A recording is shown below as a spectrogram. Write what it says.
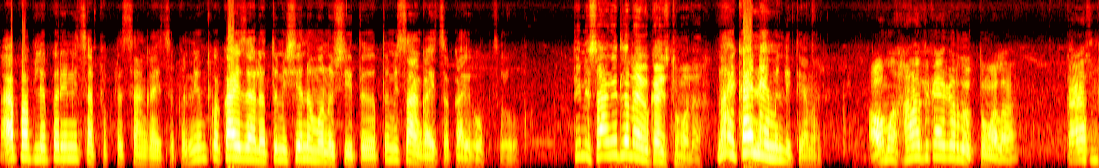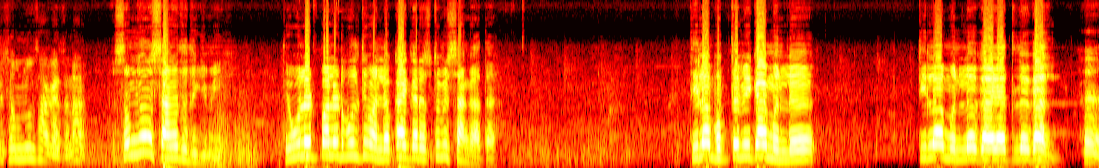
आपापल्या परीनेच आपापलं सांगायचं. पण नेमकं काय झालं? तुम्ही शेण मनुष्य इथं. तुम्ही सांगायचं काय होत तिने सांगितलं नाही काहीच तुम्हाला. नाही काय नाही म्हणले ते आम्हाला. अहो मग हाणाचे काय करत होत तुम्हाला? काय असं ते समजून सांगायचं ना? समजूनच सांगत होते की मी. ते उलट पालट बोलते म्हणलं काय करायचं? तुम्हीच सांगा आता. तिला फक्त मी काय म्हणलं तिला म्हणलं गाड्यातलं घाल. हं.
